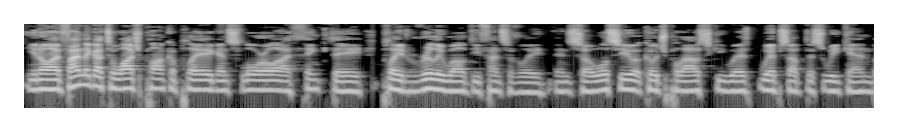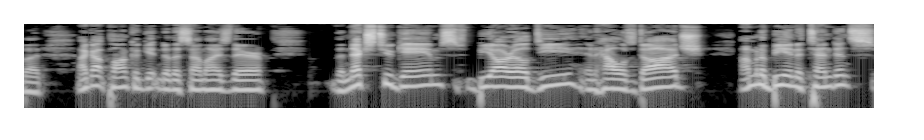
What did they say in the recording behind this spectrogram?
you know, I finally got to watch Ponca play against Laurel. I think they played really well defensively. And so we'll see what Coach Pulowski whips up this weekend. But I got Ponca getting to the semis there. The next two games, BRLD and Howells Dodge. I'm going to be in attendance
